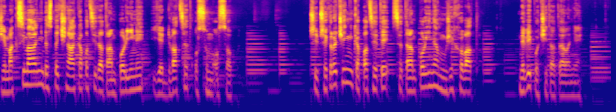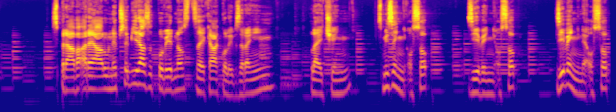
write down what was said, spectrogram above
že maximální bezpečná kapacita trampolíny je 28 osob. Při překročení kapacity se trampolína může chovat nevypočitatelně. Zpráva areálu nepřebírá zodpovědnost za jakákoliv zranění, léčení, zmizení osob, zjevení osob, zjevení neosob,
